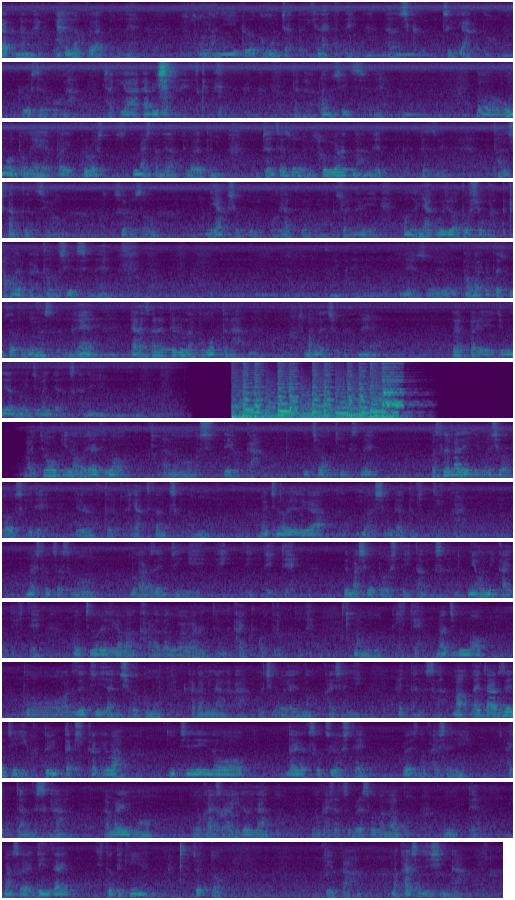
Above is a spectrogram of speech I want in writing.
高くならないからどんなことがあってもねそんなに苦労と思っちゃうといけないですね楽しく次があると苦労してる方が先が明るいじゃないですか。だから楽しいですよね。だから思うとねやっぱり苦労してましたねなんて言われても全然その時そう言われてなんでって別に楽しかったですよ。それこそ200食こうやってたからなんかそれなりに今度は250はどうしようかって考えるから楽しいですよね。ねそういう考え方一つだと思いますけどねやらされてるなと思ったらつまんないでしょうけどねやっぱり自分でやるのが一番いいんじゃないですかね。まあ、一番大きいのは親父のあの死っていうか。一番大きいですね、それまでに自分仕事を好きでいろいろことやってたんですけども、まあ、うちの親父が、まあ、死んだ時っていうか、まあ、一つはその僕アルゼンチンに行っていてで、まあ、仕事をしていたんですがね。日本に帰ってきて、まあ、うちの親父がまあ体が悪いっていうんで帰ってこいということで、まあ、戻ってきて、まあ、自分のそのアルゼンチン時代の仕事も絡みながらうちの親父の会社に入ったんですがまあ大体アルゼンチンに行くといったきっかけはうちの大学卒業して親父の会社に入ったんですがあまりにもこの会社はひどいなとこの会社潰れそうだなと思ってまあそれは人材人的にちょっとっていうか、まあ、会社自身が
